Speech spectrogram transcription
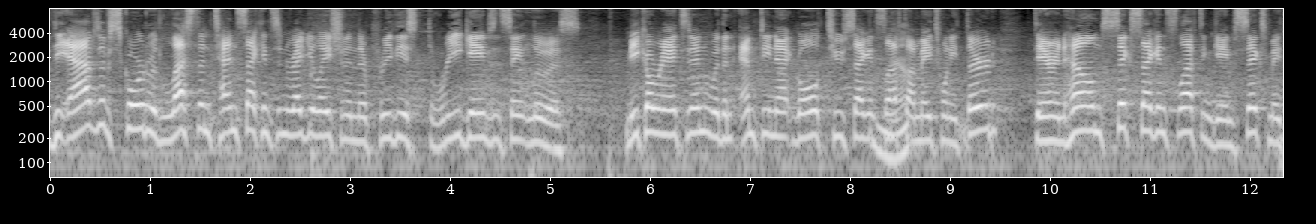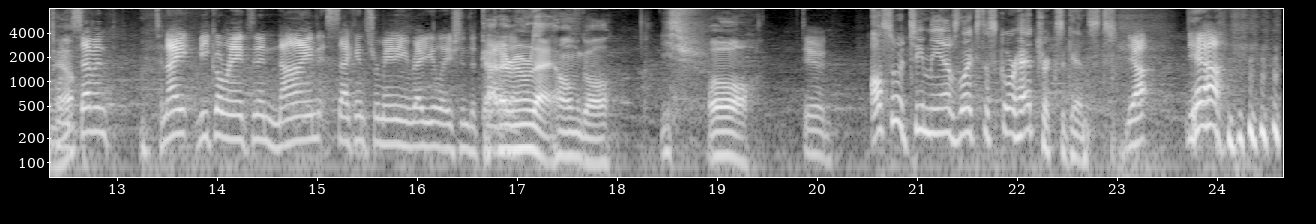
the Avs have scored with less than 10 seconds in regulation in their previous three games in St. Louis. Mikko Rantanen with an empty net goal, two seconds left Yeah. on May 23rd. Darren Helm, six seconds left in game six, May 27th. Tonight, Mikko Rantanen, nine seconds remaining in regulation to tie God, I it up. remember that home goal. Oh, Dude. Also, a team the Avs likes to score hat tricks against. Yeah. Yeah. a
